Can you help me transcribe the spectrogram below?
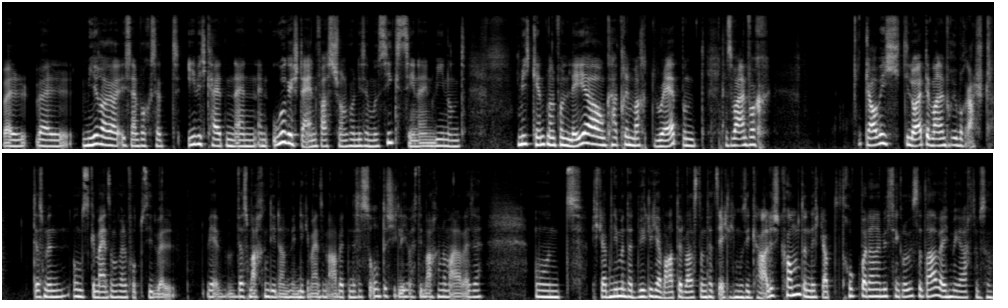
Weil, weil Mira ist einfach seit Ewigkeiten ein, ein Urgestein fast schon von dieser Musikszene in Wien. Und mich kennt man von Leia und Katrin macht Rap und das war einfach glaube ich, die Leute waren einfach überrascht, dass man uns gemeinsam auf einem Foto sieht, weil was machen die dann, wenn die gemeinsam arbeiten? Das ist so unterschiedlich, was die machen normalerweise. Und ich glaube, niemand hat wirklich erwartet, was dann tatsächlich musikalisch kommt. Und ich glaube, der Druck war dann ein bisschen größer da, weil ich mir gedacht habe, so,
